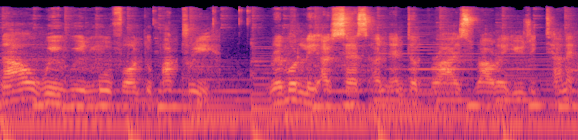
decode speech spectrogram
Now we will move on to part 3 remotely access an enterprise router using Telnet.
